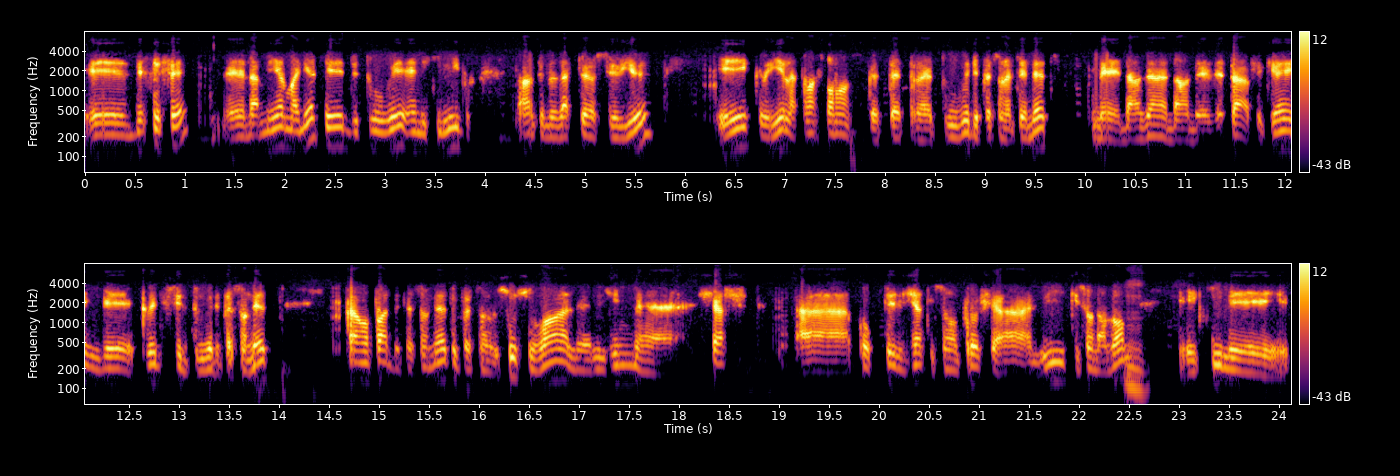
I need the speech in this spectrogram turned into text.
et, de ce fait, la meilleure manière, c'est de trouver un équilibre entre les acteurs sérieux et créer la transparence, peut-être trouver des personnalités nettes mais dans, un, dans des États africains, il est très difficile de trouver des personnes nettes. Quand on parle de personnes nettes ou personnes ressources, souvent les régimes euh, cherchent à coopter les gens qui sont proches à lui, qui sont dans l'ombre, mm. et qui les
